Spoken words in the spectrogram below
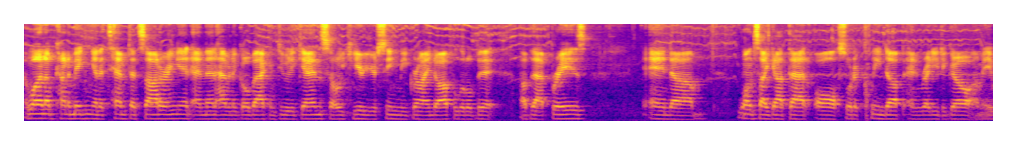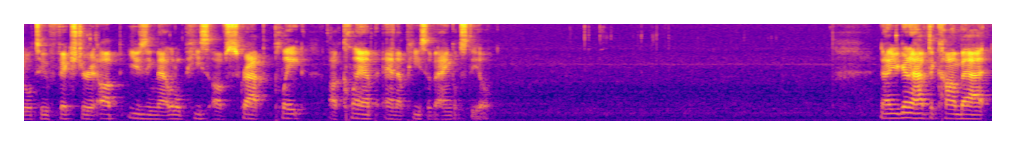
I wound up kind of making an attempt at soldering it and then having to go back and do it again. So here you're seeing me grind off a little bit of that braze. And um, once I got that all sort of cleaned up and ready to go, I'm able to fixture it up using that little piece of scrap plate, a clamp, and a piece of angle steel. Now you're going to have to combat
